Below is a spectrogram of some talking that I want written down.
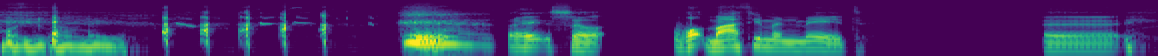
What are you going to do? right. So, what Matthewman made. Uh,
